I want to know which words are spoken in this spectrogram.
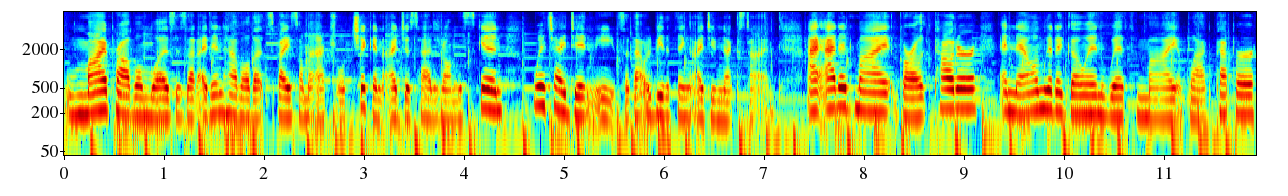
my problem was is that I didn't have all that spice on my actual chicken. I just had it on the skin, which I didn't eat. So that would be the thing I do next time. I added my garlic powder and now I'm going to go in with my black pepper.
